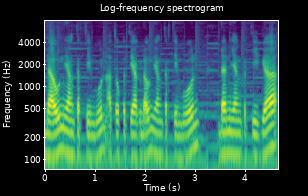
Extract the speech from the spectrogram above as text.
daun yang tertimbun atau ketiak daun yang tertimbun. Dan yang ketiga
